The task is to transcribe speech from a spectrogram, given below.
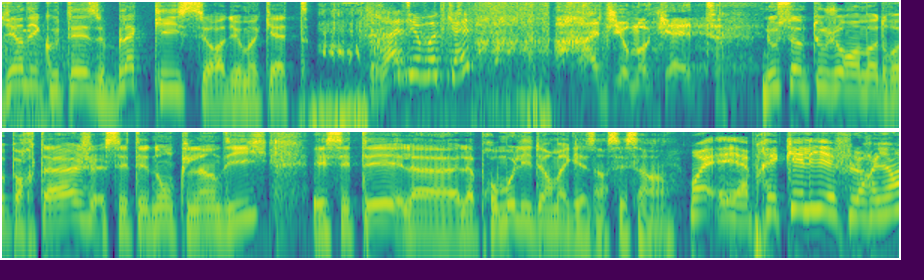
vient d'écouter The Black Keys sur Radio Moquette. Radio Moquette. Radio Moquette. Nous sommes toujours en mode reportage. C'était donc lundi et c'était la, la promo Leader Magasin, c'est ça hein? Ouais, et après Kelly et Florian,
